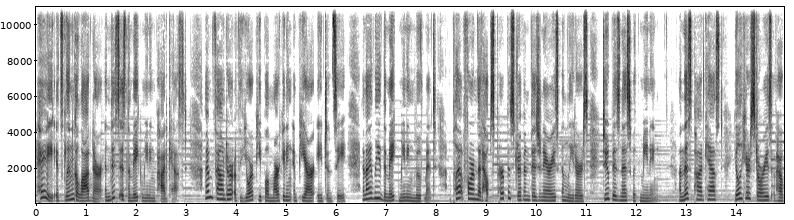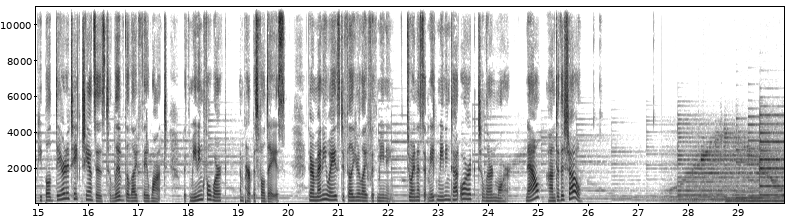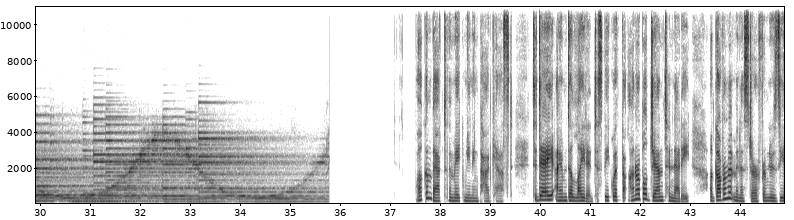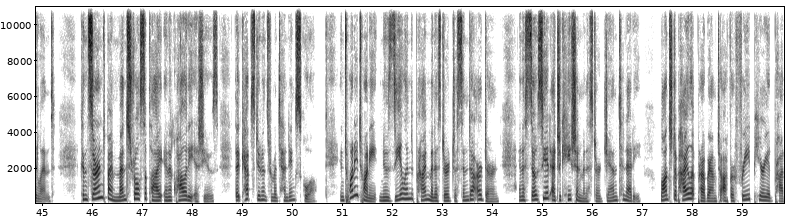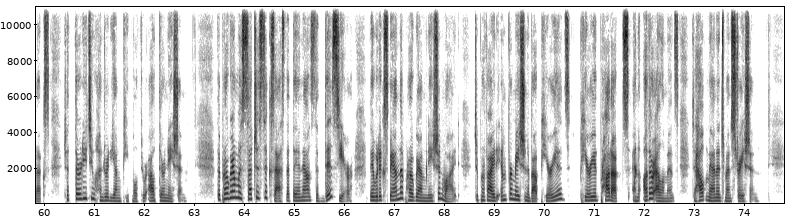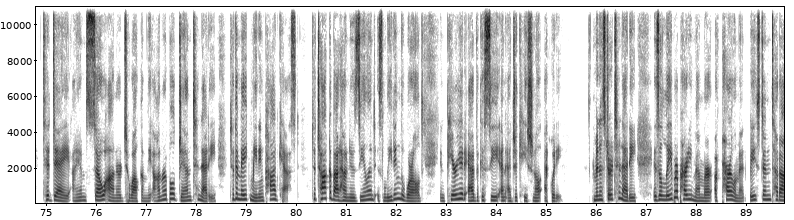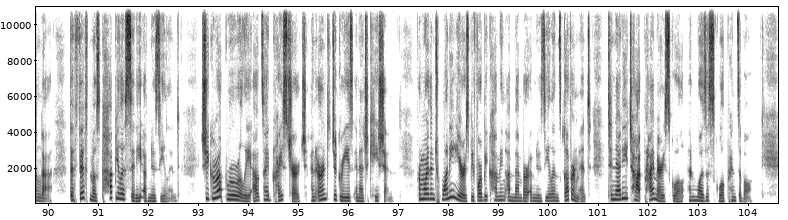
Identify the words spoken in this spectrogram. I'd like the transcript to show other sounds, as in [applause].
Hey, it's Lynne Golodner, and this is the Make Meaning podcast. I'm founder of the Your People Marketing and PR agency, and I lead the Make Meaning movement, a platform that helps purpose driven visionaries and leaders do business with meaning. On this podcast, you'll hear stories of how people dare to take chances to live the life they want with meaningful work and purposeful days. There are many ways to fill your life with meaning. Join us at makemeaning.org to learn more. Now, on to the show. Welcome back to the Make Meaning podcast. Today, I am delighted to speak with the Honorable Jan Tinetti, a government minister from New Zealand. Concerned by menstrual supply inequality issues that kept students from attending school, in 2020, New Zealand Prime Minister Jacinda Ardern and Associate Education Minister Jan Tinetti launched a pilot program to offer free period products to 3,200 young people throughout their nation. The program was such a success that they announced that this year they would expand the program nationwide to provide information about periods, period products, and other elements to help manage menstruation. Today, I am so honored to welcome the Honorable Jan Tinetti to the Make Meaning podcast to talk about how New Zealand is leading the world in period advocacy and educational equity. Minister Tinetti is a Labour Party member of Parliament based in Tauranga, the fifth most populous city of New Zealand. She grew up rurally outside Christchurch and earned degrees in education. For more than 20 years before becoming a member of New Zealand's government, Tinetti taught primary school and was a school principal.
